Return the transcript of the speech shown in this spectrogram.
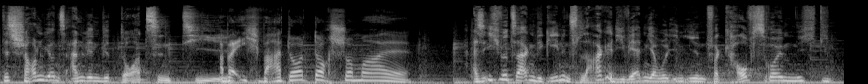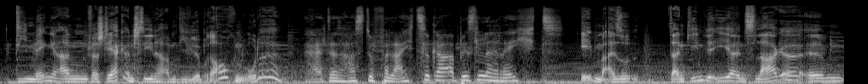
das schauen wir uns an, wenn wir dort sind, T. Aber ich war dort doch schon mal. Also ich würde sagen, wir gehen ins Lager. Die werden ja wohl in ihren Verkaufsräumen nicht die, die Menge an Verstärkern stehen haben, die wir brauchen, oder? Ja, Da hast du vielleicht sogar ein bisschen recht. Eben, also dann gehen wir eher ins Lager. Ähm,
